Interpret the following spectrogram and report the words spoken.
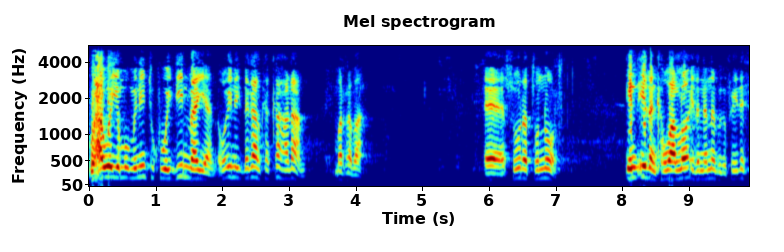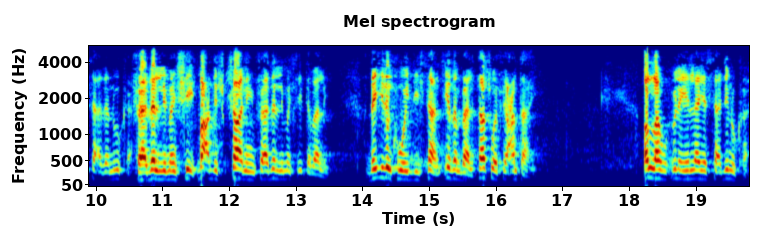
waxaa weeye muminiintu ku weydiin maayaan oo inay dagaalka ka hadhaan ma rabaan suuratu nuur. In idanka waa loo idna nabiga faida stadanuuka faadan liman shi bacdi shanihim faadan liman shita baa lay. Hadday idanku weydiistaan idan baa taas way fiican tahay. Allah wuxuu leeyahy laa yastadinuka.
